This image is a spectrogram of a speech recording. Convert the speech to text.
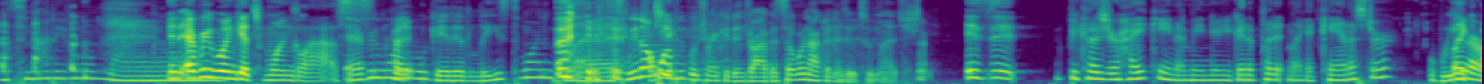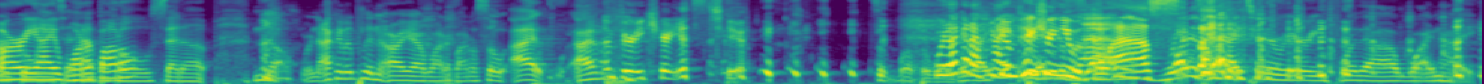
It's not even a mile. And everyone gets one glass. Everyone will get at least one glass. we don't want people drinking and driving, so we're not going to do too much. Is it because you're hiking? I mean, are you going to put it in like a canister? We Like are REI going to water have a bottle? whole setup. No, we're not going to put in an REI water bottle. So I, I'm, I'm very curious too. It's month away. We're not gonna like, hike I'm picturing you with glass. What is the itinerary for the uh, wine hike?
